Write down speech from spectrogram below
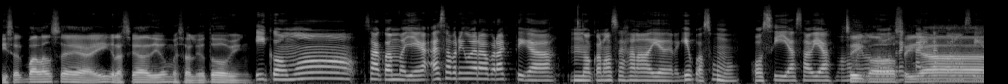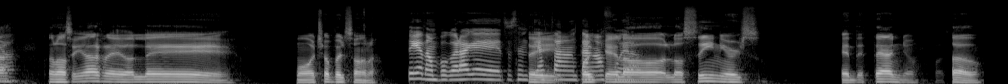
hice el balance ahí, gracias a Dios, me salió todo bien. ¿Y cómo, o sea, cuando llegas a esa primera práctica, no conoces a nadie del equipo, asumo? ¿O si ya sabías más o Sí, menos o caritas conocidas? conocía, conocí alrededor de como ocho personas. Sí, que tampoco era que te sentías Sí, tan, tan porque afuera. lo- los seniors eh, de este año pasado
